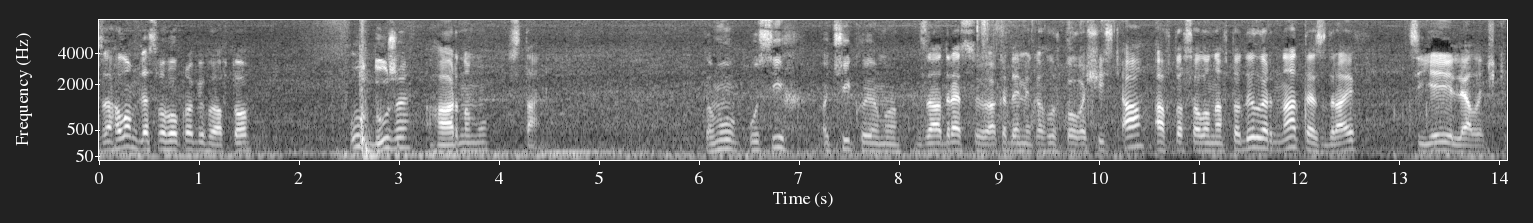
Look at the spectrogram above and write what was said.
Загалом для свого пробігу авто у дуже гарному стані. Тому усіх очікуємо за адресою Академіка Глушкова 6А, автосалон Автодилер на тест-драйв цієї лялечки.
